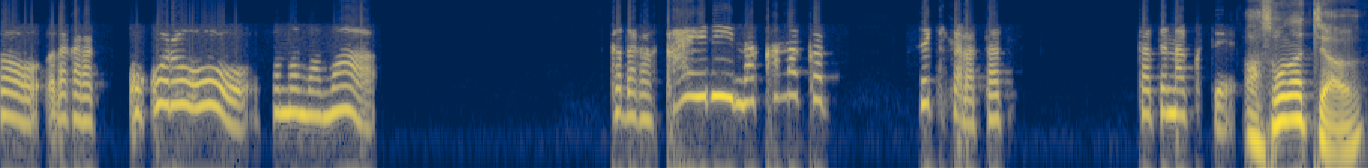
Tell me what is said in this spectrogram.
そう、だから、心をそのまま、だから帰り、なかなか席から立立てなくて、あ、そうなっちゃう？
